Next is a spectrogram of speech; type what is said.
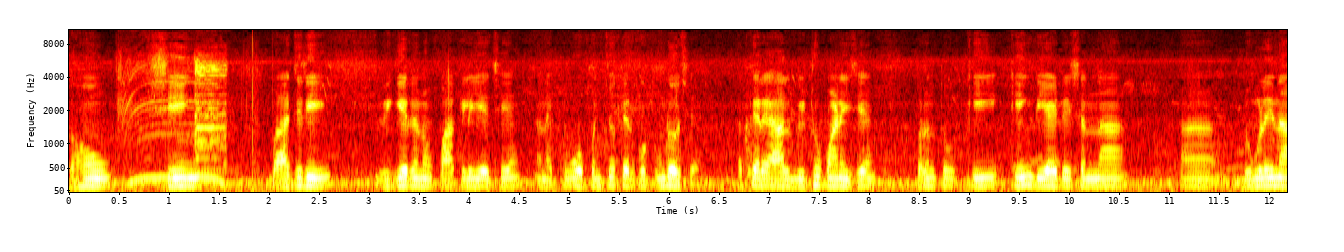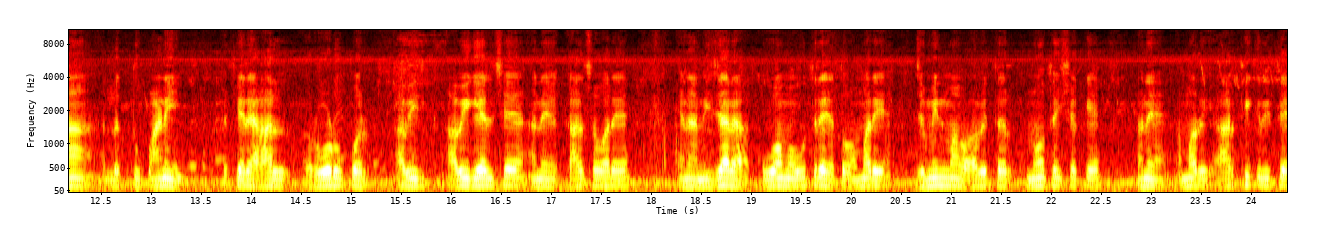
ઘઉં, શીંગ, બાજરી વગેરેનો પાક લઈએ છીએ અને કૂવો પંચોતેર ફૂટ ઊંડો છે. અત્યારે હાલ મીઠું પાણી છે, પરંતુ કી, કિંગ ડિહાઇડ્રેશનના ડુંગળીના લગતું પાણી અત્યારે હાલ રોડ ઉપર આવી આવી ગયેલ છે અને કાલ સવારે એના નિજારા કૂવામાં ઉતરે તો અમારે જમીનમાં વાવેતર ન થઈ શકે અને અમારી આર્થિક રીતે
